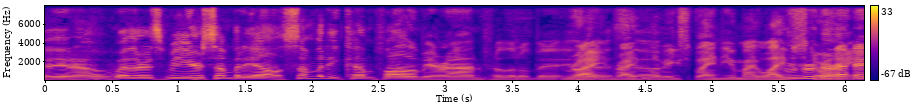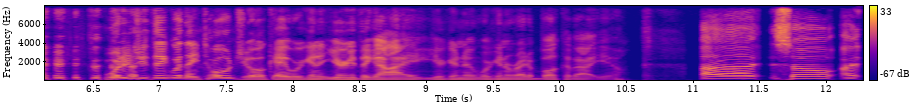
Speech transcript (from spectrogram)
You know, whether it's me or somebody else. Somebody come follow me around for a little bit. Right, know, right. so- Let me explain to you my life story. Right. what did you think when they told you, okay, we're gonna, you're the guy, you're gonna, we're gonna write a book about you? Uh, so I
